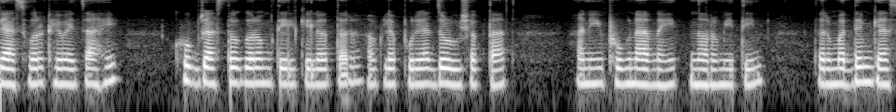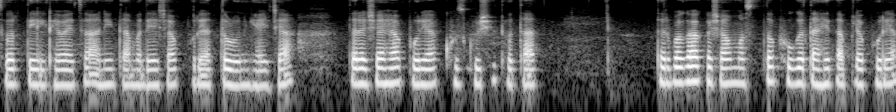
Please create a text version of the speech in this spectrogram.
गॅसवर ठेवायचं आहे. खूप जास्त गरम तेल केलं तर आपल्या पुऱ्या जळू शकतात आणि फुगणार नाहीत नरम येतील. तर मध्यम गॅसवर तेल ठेवायचं आणि त्यामध्ये अशा पुऱ्या तळून घ्यायच्या. तर अशा ह्या पुऱ्या खुसखुशीत होतात. तर बघा कशा मस्त फुगत आहेत आपल्या पुऱ्या.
